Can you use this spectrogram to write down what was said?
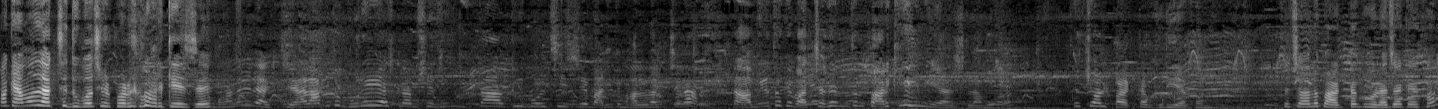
মা, কেমন লাগছে দু বছর পরে পার্কে এসে? ভালোই লাগছে। আর আমি তো ঘুরেই আসলাম সেদিন। তা তুই বলছিস যে বাড়িতে ভালো লাগছে না। তা আমিও তোকে বাচ্চাদের মতন পার্কেই নিয়ে আসলাম। তো চল পার্কটা ঘুরি এখন। তো চলো পার্কটা ঘোরা যাক এখন।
